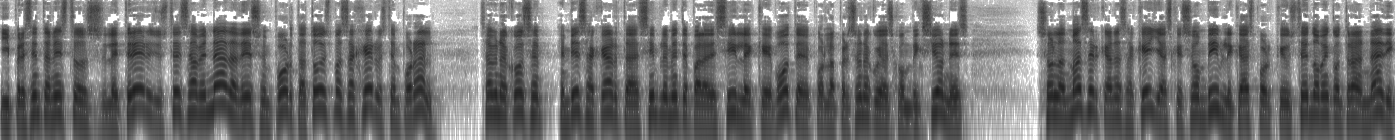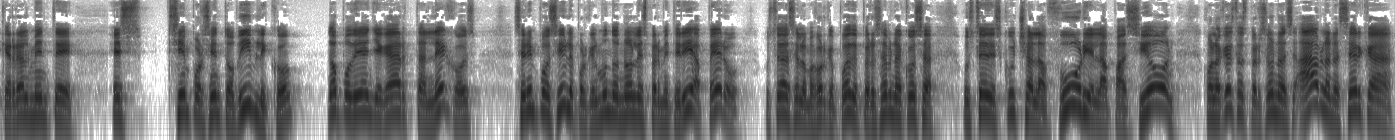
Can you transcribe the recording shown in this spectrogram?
y presentan estos letreros, y usted sabe nada de eso importa. Todo es pasajero, es temporal. ¿Sabe una cosa? Envía esa carta simplemente para decirle que vote por la persona cuyas convicciones son las más cercanas a aquellas que son bíblicas, porque usted no va a encontrar a nadie que realmente es 100% bíblico. No podrían llegar tan lejos. Sería imposible porque el mundo no les permitiría, pero usted hace lo mejor que puede. Pero sabe una cosa, usted escucha la furia, la pasión con la que estas personas hablan acerca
